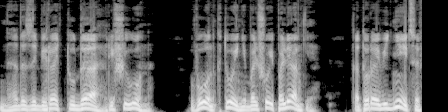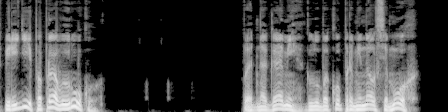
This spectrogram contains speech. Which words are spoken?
Надо забирать туда, решил он. Вон к той небольшой полянке, которая виднеется впереди по правую руку. Под ногами глубоко проминался мох.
